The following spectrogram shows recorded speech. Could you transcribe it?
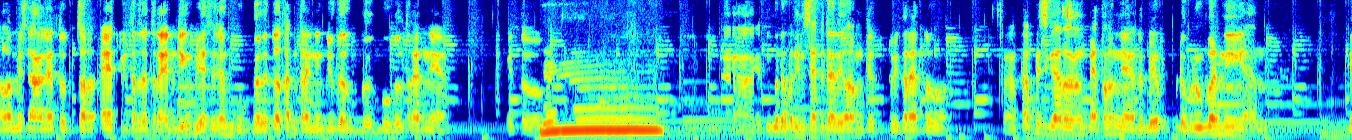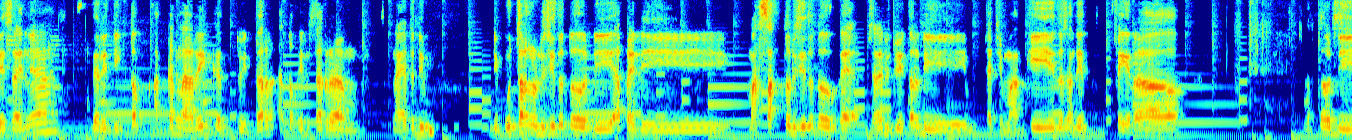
kalau misalnya Twitter eh Twitter tuh trending biasanya Google itu akan trending juga Google, Google trendnya gitu hmm. Nah, itu gue dapet insight dari orang tw- Twitternya tuh. Nah, tapi sekarang patternnya udah, be- udah berubah nih. An. Biasanya dari TikTok akan lari ke Twitter atau ke Instagram. Nah, itu di, diputar tuh di situ tuh di apa ya, di masak tuh di situ tuh kayak misalnya di Twitter di caci maki terus nanti viral atau di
